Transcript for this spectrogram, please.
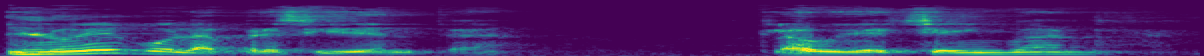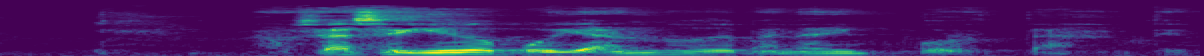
Luego la presidenta, Claudia Sheinbaum, nos ha seguido apoyando de manera importante.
